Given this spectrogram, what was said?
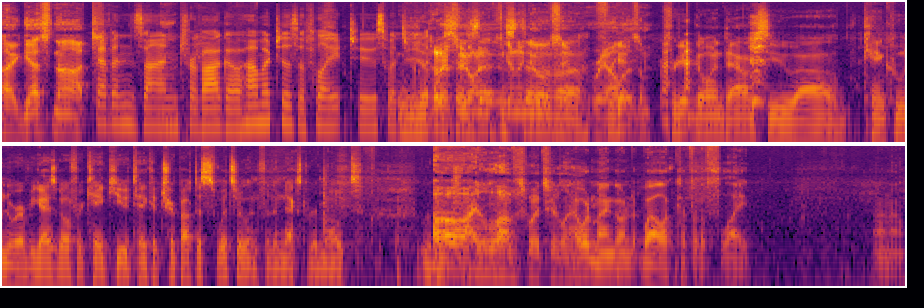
I guess not. Kevin's on Trivago. How much is a flight to Switzerland? Yep, That's so what is I that was gonna instead go of, uh, realism. Forget, forget going down to uh, Cancun or wherever you guys go for KQ. Take a trip out to Switzerland for the next remote. remote Oh, trip. I love Switzerland. I wouldn't mind going to, well, except for the flight. I don't know.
